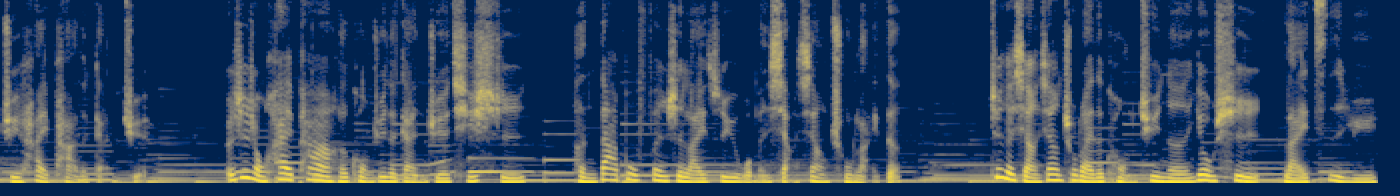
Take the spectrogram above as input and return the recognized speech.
惧、害怕的感觉。而这种害怕和恐惧的感觉，其实很大部分是来自于我们想象出来的。这个想象出来的恐惧呢，又是来自于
